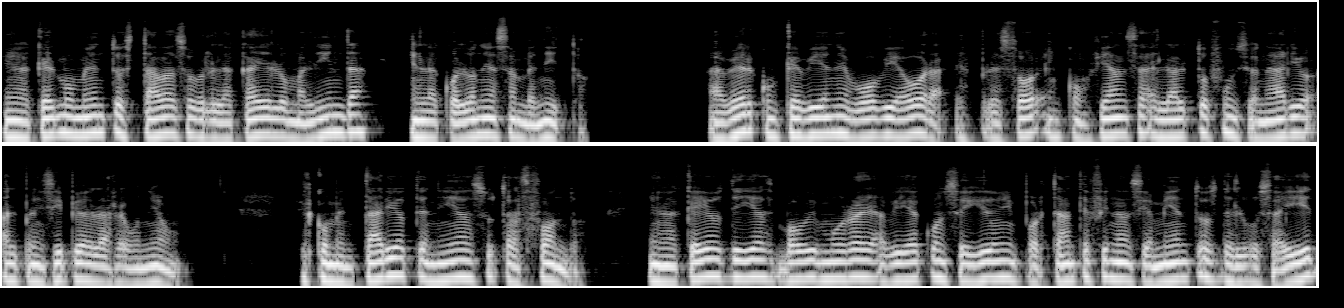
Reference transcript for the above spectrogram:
En aquel momento estaba sobre la calle Loma Linda, en la colonia San Benito. A ver con qué viene Bobby ahora, expresó en confianza el alto funcionario al principio de la reunión. El comentario tenía su trasfondo. En aquellos días Bobby Murray había conseguido importantes financiamientos del USAID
